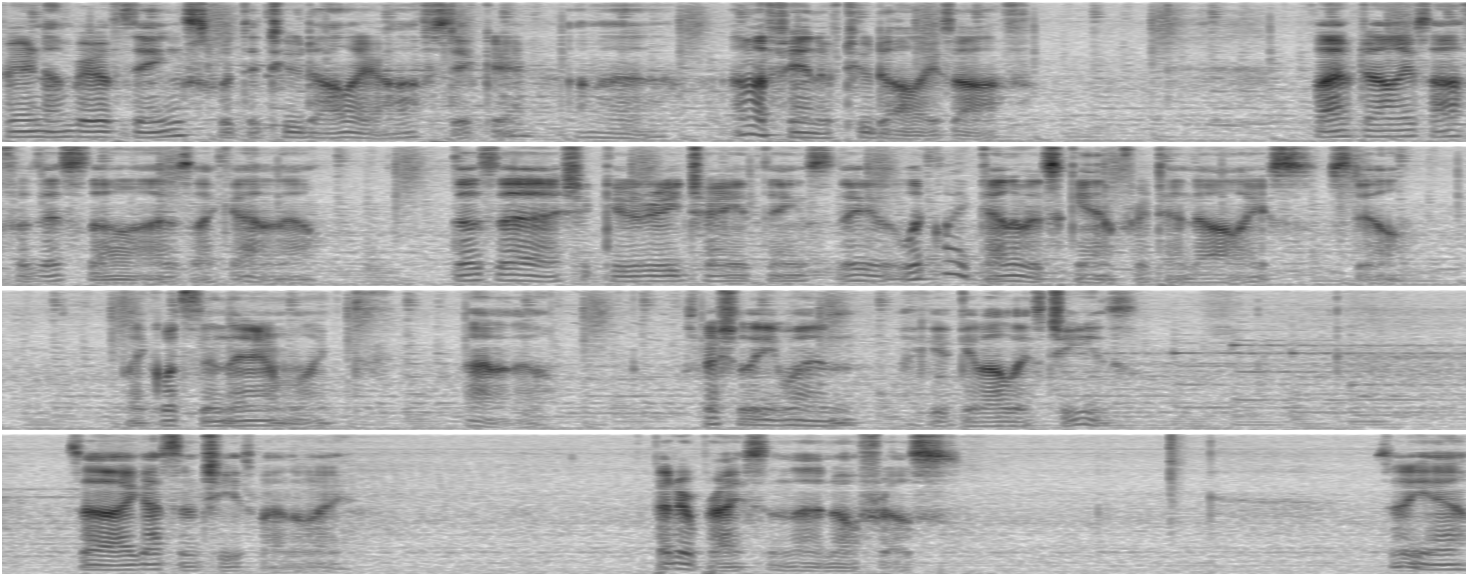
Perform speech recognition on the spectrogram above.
fair number of things with the $2 off sticker. I'm a, I'm a fan of $2 off. $5 off of this though, I was like, I don't know. Those uh, charcuterie tray things, they look like kind of a scam for $10 still. Like what's in there, I'm like, I don't know. Especially when I could get all this cheese. So I got some cheese by the way. Better price than the no frills. So yeah.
